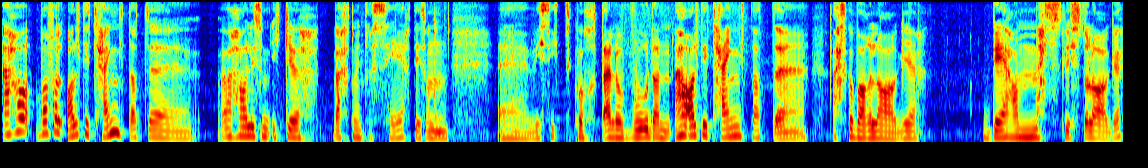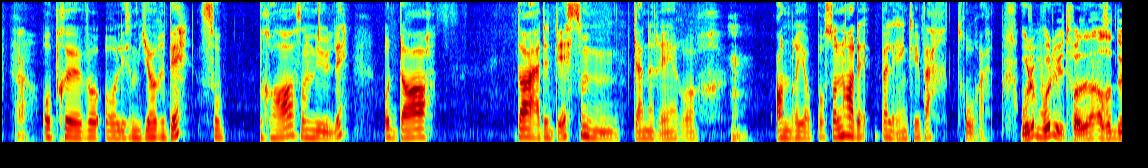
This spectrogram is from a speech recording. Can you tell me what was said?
jeg har i hvert fall alltid tenkt at eh, Jeg har liksom ikke vært noe interessert i sånn eh, visittkort, eller hvordan Jeg har alltid tenkt at eh, jeg skal bare lage det jeg har mest lyst til å lage. Og prøve å liksom gjøre det så bra som mulig. Og da Da er det det som genererer andre jobber. Sånn har det vel egentlig vært, tror jeg. Hvor, hvor utfordrende Altså, du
